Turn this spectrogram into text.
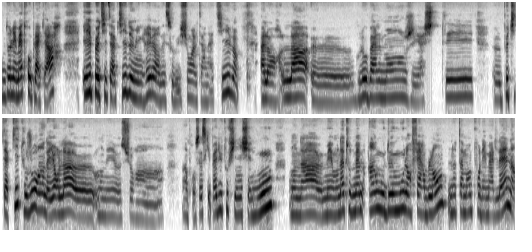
de les mettre au placard et petit à petit de migrer vers des solutions alternatives. Alors là, euh, globalement, j'ai acheté euh, petit à petit, toujours. Hein. D'ailleurs là, euh, on est sur un, un process qui est pas du tout fini chez nous. On a, mais on a tout de même un ou deux moules en fer blanc, notamment pour les madeleines.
